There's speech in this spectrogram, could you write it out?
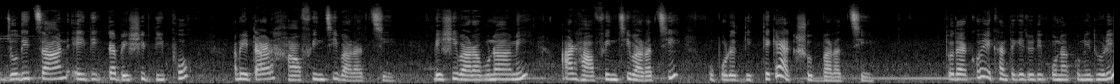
যদি চান এই দিকটা বেশি ডিপ হোক আমি এটা আর হাফ ইঞ্চি বাড়াচ্ছি। বেশি বাড়াবো না আমি, আর হাফ ইঞ্চি বাড়াচ্ছি। উপরের দিক থেকে এক সুত বাড়াচ্ছি। তো দেখো, এখান থেকে যদি কোনাকুনি ধরি,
